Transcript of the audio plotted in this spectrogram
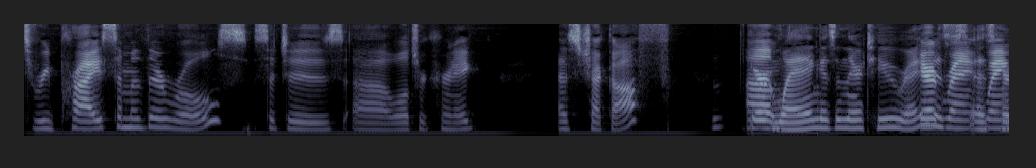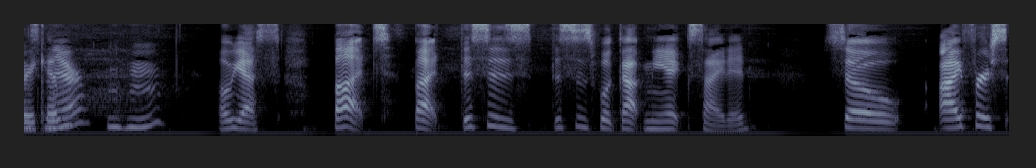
to reprise some of their roles, such as uh, Walter Koenig as Chekov. Garrett Um, Wang is in there too, right? Garrett As- Wang- as Wang's Harry in there. Mm-hmm. Oh yes, but but this is this is what got me excited. So I first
